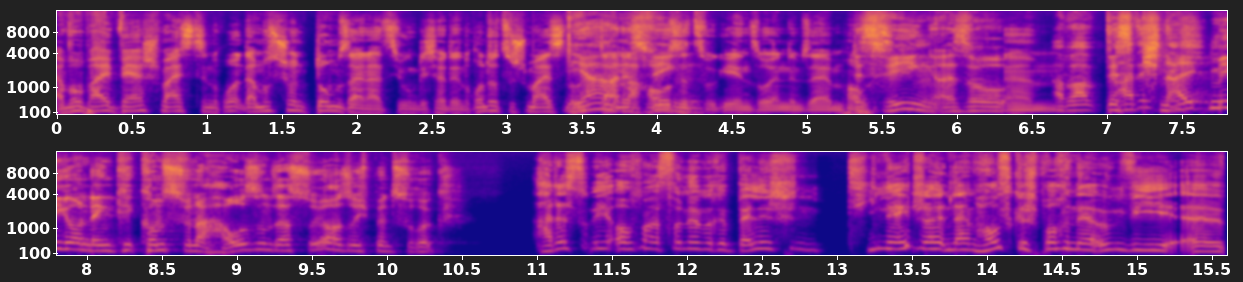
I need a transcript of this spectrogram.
Ja, wobei, wer schmeißt den runter? Da muss schon dumm sein als Jugendlicher, den runterzuschmeißen Ja, und dann nach Hause deswegen. zu gehen, so in demselben Haus. Deswegen, also, ähm, Aber das knallt nicht, mega und dann kommst du nach Hause und sagst so, ja, also ich bin zurück. hattest du nicht auch mal von einem rebellischen Teenager in deinem Haus gesprochen, der irgendwie äh,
